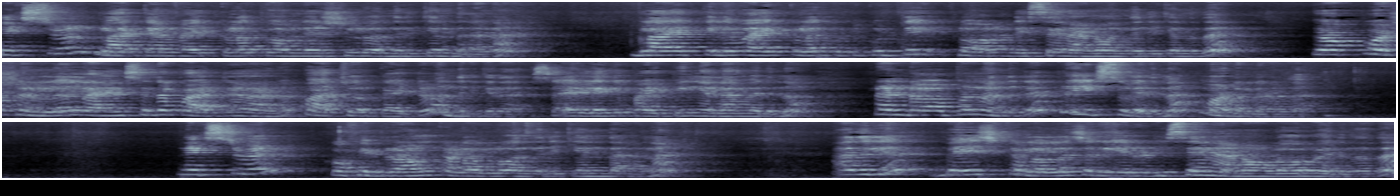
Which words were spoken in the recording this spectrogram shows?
next one black and white colour കോമ്പിനേഷനിൽ വന്നിരിക്കുന്നതാണ്. ബ്ലാക്കിൽ വൈറ്റ് കളർ കുട്ടി കുട്ടി ഫ്ലോറൽ ഡിസൈനാണ് വന്നിരിക്കുന്നത്. യോക്ക് പോർഷനിൽ ലൈൻസിന്റെ പാറ്റേൺ ആണ് പാച്ച് വർക്ക് ആയിട്ട് വന്നിരിക്കുന്നത്. സൈഡിലേക്ക് പൈപ്പിംഗ് എല്ലാം വരുന്നു. ഫ്രണ്ട് ഓപ്പൺ വന്നിട്ട് പ്ലീസ് വരുന്ന മോഡലാണ് നെക്സ്റ്റ് വൺ കോഫി ബ്രൗൺ കളറിൽ വന്നിരിക്കുന്നതാണ്. അതിൽ ബേജ് കളറിൽ ചെറിയൊരു ഡിസൈനാണ് ഓൾ ഓവർ വരുന്നത്.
